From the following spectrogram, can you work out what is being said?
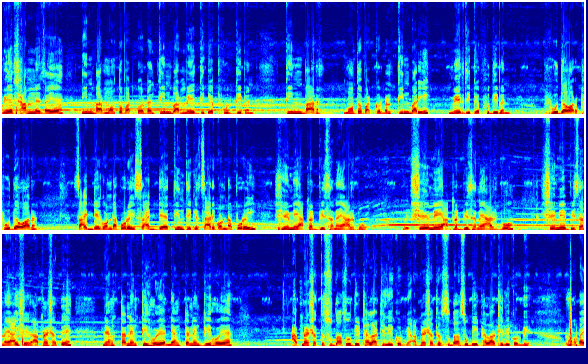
মেয়ের সামনে যাইয়ে তিনবার মন্ত্রপাঠ করবেন, তিনবার মেয়ের দিকে ফু দিবেন। তিনবার মন্ত্রপাঠ করবেন, তিনবারই মেয়ের দিকে ফু দিবেন। ফু দেওয়ার ফু দেওয়ার চার ডে ঘণ্টা পরেই, চার ডে তিন থেকে চার ঘণ্টা পরেই সে মেয়ে আপনার বিছানায় আসব। সে মেয়ে আপনার বিছানায় আসব, সে মেয়ে বিছানায় আইসে আপনার সাথে ন্যাংটা ন্যাংটি হয়ে ন্যাংটা ন্যাংটি হয়ে আপনার সাথে সুদাসুদি ঠেলাঠেলি করবে, আপনার সাথে সুদাসুদি ঠেলাঠেলি করবে। সবাই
